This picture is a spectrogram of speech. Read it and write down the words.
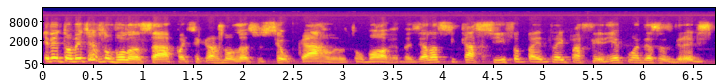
Eventualmente elas não vão lançar, pode ser que elas não lancem o seu carro, o automóvel, mas elas se cacifam para entrar em parceria com uma dessas grandes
